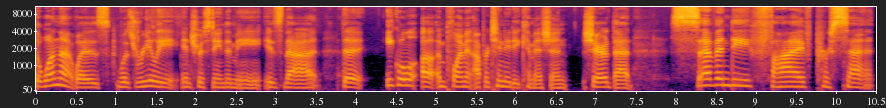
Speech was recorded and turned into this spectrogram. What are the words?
The one that was was really interesting to me is that the Equal uh, Employment Opportunity Commission shared that 75%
